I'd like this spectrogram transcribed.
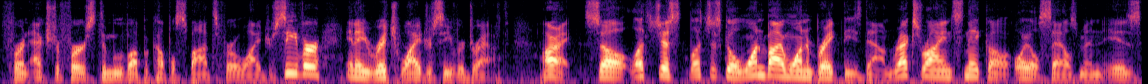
for an extra first to move up a couple spots for a wide receiver in a rich wide receiver draft. All right, so let's just let's just go one by one and break these down. Rex Ryan, snake oil salesman, is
